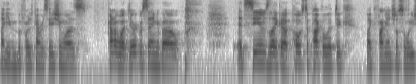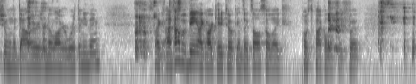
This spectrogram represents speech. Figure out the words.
like even before this conversation was kind of what Derek was saying about it seems like a post-apocalyptic like financial solution when the dollar is no longer worth anything. Like on top of being like arcade tokens, it's also like post-apocalyptic. But so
